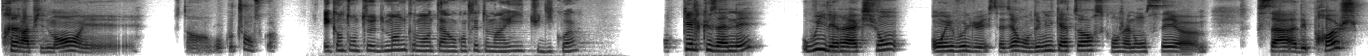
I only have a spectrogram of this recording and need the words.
très rapidement. Et c'était un gros coup de chance, quoi. Et quand on te demande comment t'as rencontré ton mari, tu dis quoi? En quelques années, oui, les réactions ont évolué. C'est-à-dire en 2014, quand j'annonçais euh, ça à des proches,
